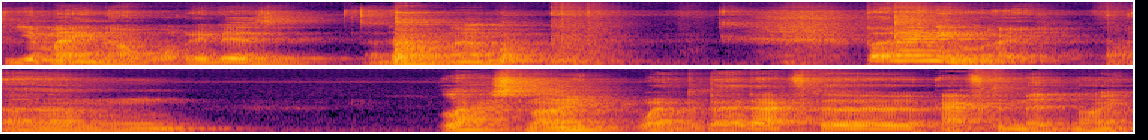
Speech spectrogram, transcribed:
you may know what it is. I don't know. But anyway, um, last night went to bed after after midnight.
